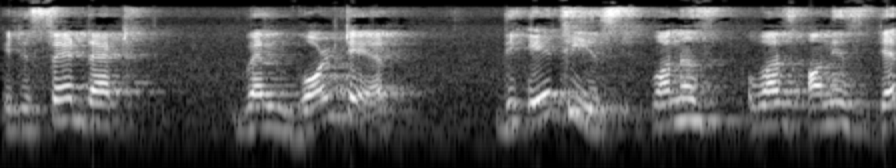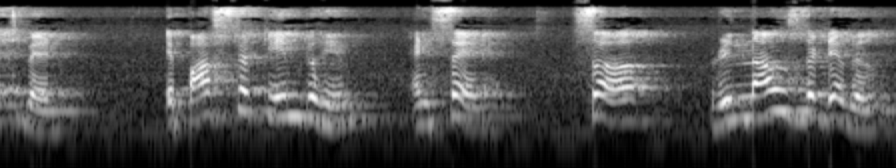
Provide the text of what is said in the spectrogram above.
It is said that when Voltaire, the atheist, was, was on his deathbed, a pastor came to him and said, Sir, renounce the devil.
